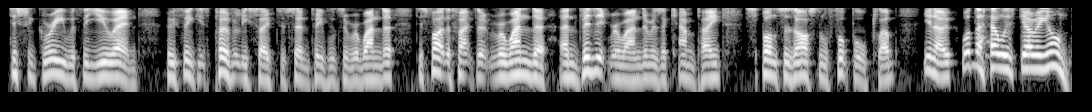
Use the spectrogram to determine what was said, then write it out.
disagree with the UN, who think it's perfectly safe to send people to Rwanda, despite the fact that Rwanda and Visit Rwanda as a campaign sponsors Arsenal Football Club. You know, what the hell is going on?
